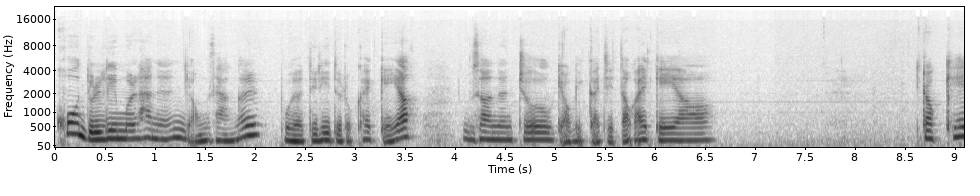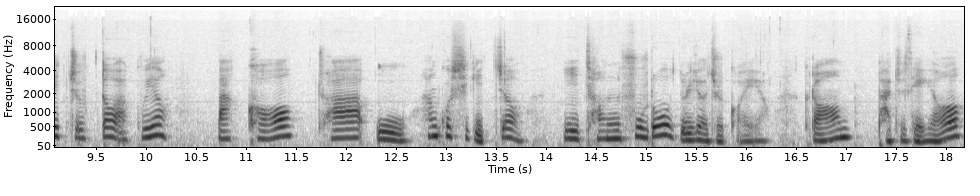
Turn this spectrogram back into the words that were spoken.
코 눌림을 하는 영상을 보여드리도록 할게요. 우선은 쭉 여기까지 떠갈게요. 이렇게 쭉 떠왔고요. 마커 좌우 한 코씩 있죠? 이 전후로 눌려줄 거예요. 그럼 봐주세요.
